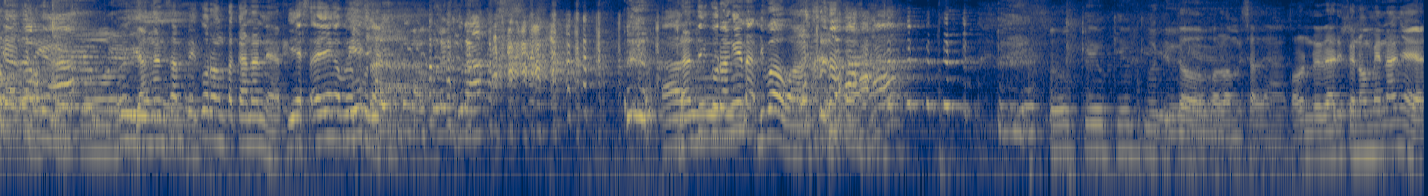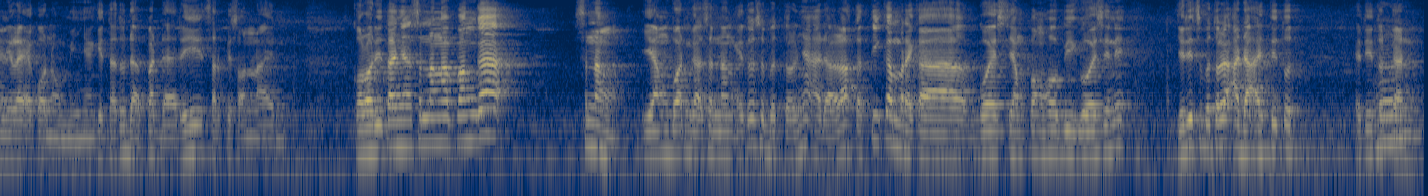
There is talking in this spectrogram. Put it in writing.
dia tadi ya iya. jangan sampai kurang tekanannya PSI nya nggak boleh Iya, kurang boleh kurang nanti kurangnya enak di bawah oke oke oke. Gitu kalau misalnya kalau dari fenomenanya ya nilai ekonominya kita tuh dapat dari servis online. Kalau ditanya senang apa enggak senang. Yang buat nggak senang itu sebetulnya adalah ketika mereka goes yang penghobi goes ini jadi sebetulnya ada attitude. Attitude kan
